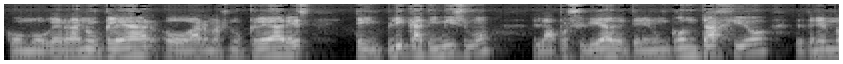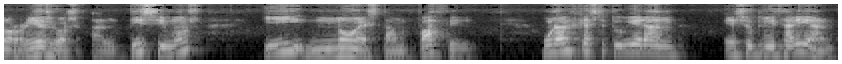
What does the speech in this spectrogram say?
como guerra nuclear o armas nucleares te implica a ti mismo la posibilidad de tener un contagio, de tener unos riesgos altísimos y no es tan fácil. Una vez que se tuvieran, eh, se utilizarían,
